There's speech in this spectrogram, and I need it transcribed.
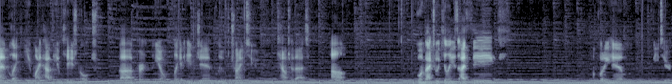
and like you might have the occasional, uh, per, you know, like an InGen Luke trying to counter that. Um, going back to Achilles, I think I'm putting him B tier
